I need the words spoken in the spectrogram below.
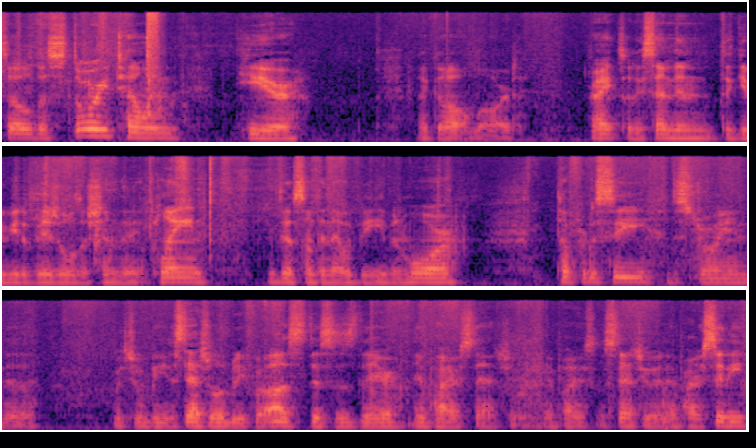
So the storytelling here, like oh Lord, right? So they send in to give you the visuals of sending a plane. just something that would be even more tougher to see, destroying the, which would be the Statue of Liberty for us. This is their Empire statue, Empire statue at Empire City,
